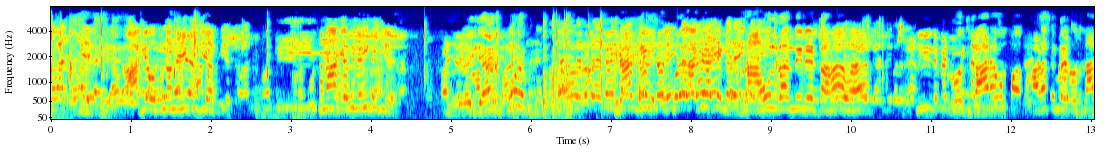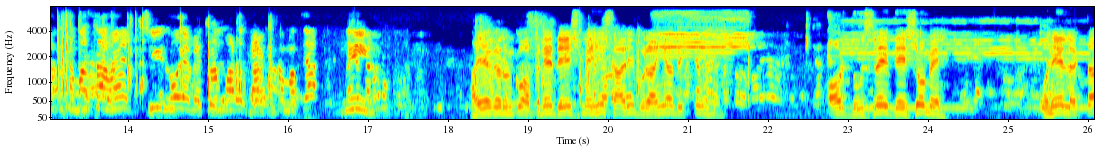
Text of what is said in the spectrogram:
आगे उतना नहीं कीजिए अभी। उतना आगे अभी नहीं कीजिए। राहुल गांधी ने कहा है कि रोज़गार है वो भारत में रोज़गार की समस्या है। चीन हो या वियतनाम वहाँ रोज़गार की समस्या नहीं। भाई अगर उनको अपने देश में ही सारी बुराइयाँ दिखती हैं और दूसरे देशों में उन्हें लगता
